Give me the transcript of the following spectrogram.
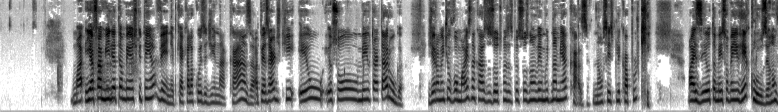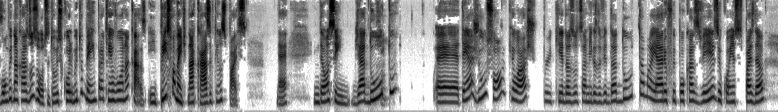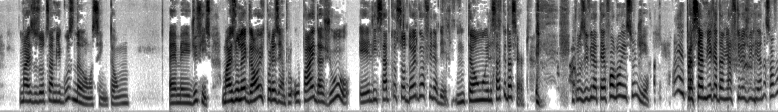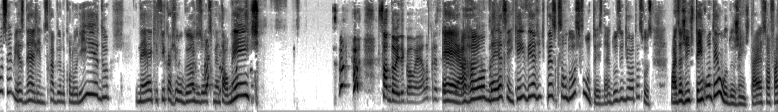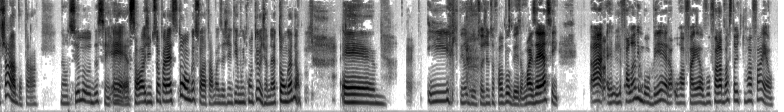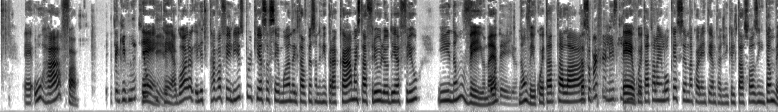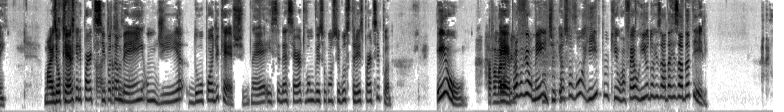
E a família também acho que tem a ver, né? Porque aquela coisa de ir na casa, apesar de que eu eu sou meio tartaruga. Geralmente eu vou mais na casa dos outros, mas as pessoas não vêm muito na minha casa. Não sei explicar por quê. Mas eu também sou meio reclusa, eu não vou muito na casa dos outros, então eu escolho muito bem para quem eu vou na casa. E principalmente na casa que tem os pais, né? Então, assim, de adulto, é, tem a Ju só, que eu acho, porque das outras amigas da vida adulta, a Maiara eu fui poucas vezes, eu conheço os pais dela, mas dos outros amigos não, assim, então é meio difícil. Mas o legal é que, por exemplo, o pai da Ju, ele sabe que eu sou doido igual a filha dele, então ele sabe que dá certo. Inclusive, ele até falou isso um dia. Ah, para ser amiga da minha filha Juliana, só você mesmo, né, Aline? Dos cabelos coloridos, né, que fica julgando os outros mentalmente. Só doida igual ela pra ser É, aham, daí assim, quem vê a gente pensa que são duas fúteis, né? Duas idiotas fúteis. Mas a gente tem conteúdo, gente, tá? É só fachada, tá? Não se iluda, assim. É, só a gente só parece tonga só, tá? Mas a gente tem muito conteúdo, já não é tonga, não. É... É. E, meu Deus, a gente só fala bobeira. Mas é assim, ah, falando em bobeira, o Rafael, vou falar bastante do Rafael. É, o Rafa, Tem que vir aqui tem, tem. Agora ele estava feliz porque essa semana ele estava pensando em vir para cá, mas tá frio, ele odeia frio e não veio, né? Odeia. Não veio. O coitado tá lá. Tá super feliz que É, o coitado tá lá enlouquecendo na quarentena, tadinho, que ele tá sozinho também. Mas eu quero que ele participe tá também um dia do podcast, né? E se der certo, vamos ver se eu consigo os três participando. Eu, Rafa é, provavelmente, eu só vou rir porque o Rafael ri, eu dou risada da risada dele.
